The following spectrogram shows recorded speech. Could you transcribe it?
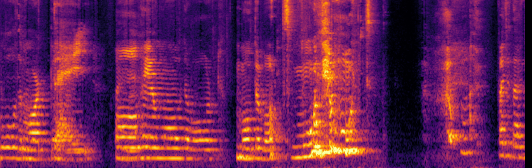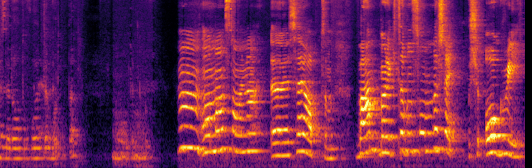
Voldemort Day. All hail Voldemort. Voldemort. Voldemort. Bence daha güzel oldu Voldemort'ta. Voldemort. Hmm, ondan sonra e, şey yaptım. Ben böyle kitabın sonunda şey, şu Augury,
